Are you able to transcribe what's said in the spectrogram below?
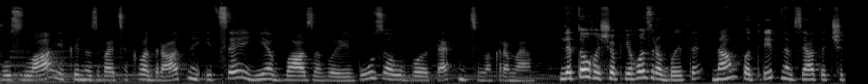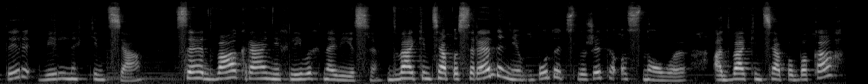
вузла, який називається квадратний, і це є базовий вузол в техніці макраме. Для того, щоб його зробити, нам потрібно взяти 4 вільних кінця. Це два крайніх лівих навіси. Два кінця посередині будуть служити основою, а два кінця по боках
